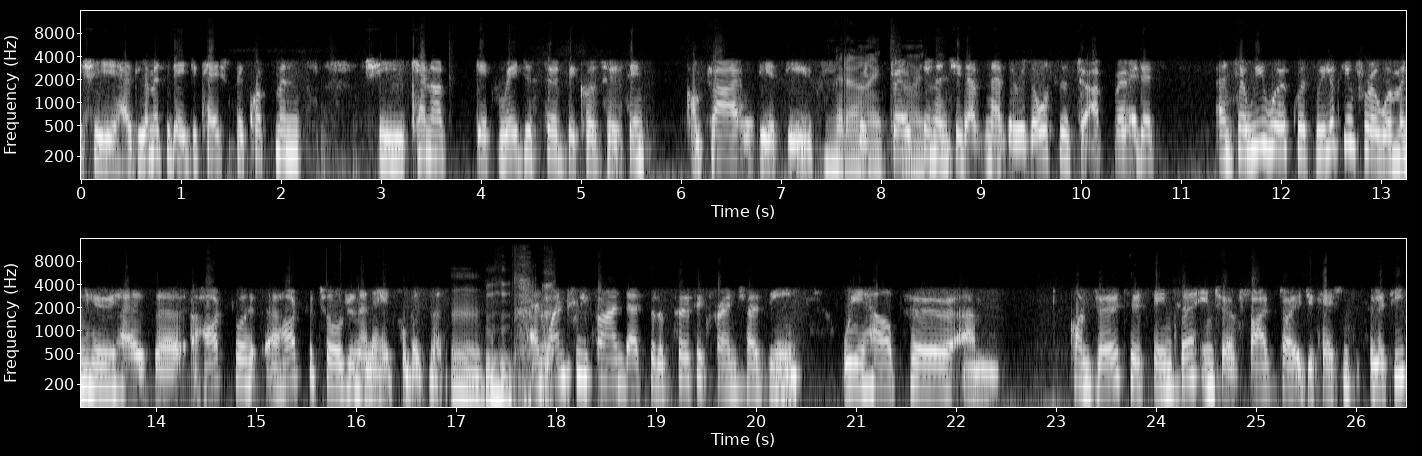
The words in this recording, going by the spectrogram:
she has limited education equipment. She cannot get registered because her center comply with DSD right, registration, right. and she doesn't have the resources to upgrade it. And so we work with, we're looking for a woman who has a, a heart for a heart for children and a head for business. Mm. Mm-hmm. And uh, once we find that sort of perfect franchisee, we help her um, convert her center into a five star education facility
